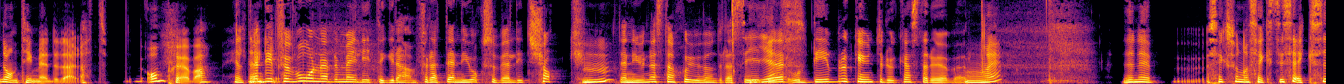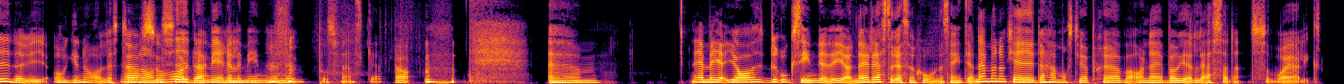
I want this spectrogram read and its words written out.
någonting med det där att ompröva. Helt men enkelt. det förvånade mig lite grann för att den är ju också väldigt tjock. Mm. Den är ju nästan 700 sidor yes. och det brukar ju inte du kasta dig över. Nej. Den är 666 sidor i originalet och ja, någon sida det. mer eller mm. mindre nu på svenska. Ja. um, nej men jag, jag drogs in i det. när jag läste recensionen tänkte jag, nej men okej det här måste jag pröva och när jag började läsa den så var jag liksom,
